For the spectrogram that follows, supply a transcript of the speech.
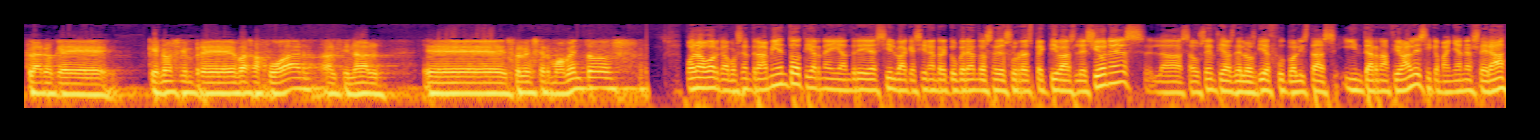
claro que, que no siempre vas a jugar. Al final eh, suelen ser momentos. Bueno, Gorka, pues entrenamiento, Tierney y Andrés Silva que siguen recuperándose de sus respectivas lesiones, las ausencias de los 10 futbolistas internacionales y que mañana será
